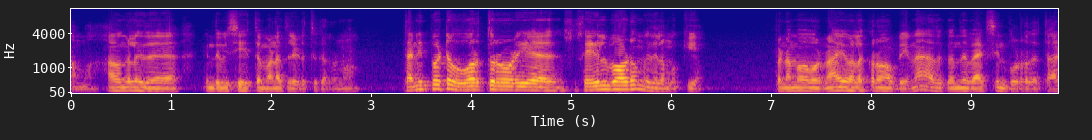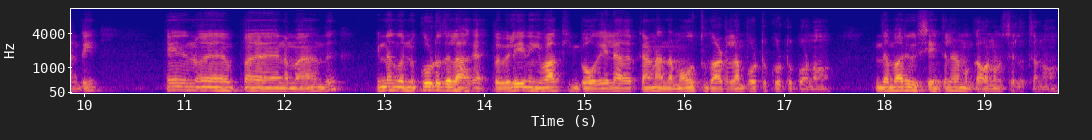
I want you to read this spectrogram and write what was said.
ஆமாம் அவங்களும் இதை இந்த விஷயத்தை மனத்தில் எடுத்துக்கிறணும். தனிப்பட்ட ஒவ்வொருத்தருடைய செயல்பாடும் இதில் முக்கியம். இப்போ நம்ம ஒரு நாய் வளர்க்குறோம் அப்படின்னா அதுக்கு வந்து வேக்சின் போடுறதை தாண்டி இப்போ நம்ம வந்து இன்னும் கொஞ்சம் கூடுதலாக இப்போ வெளியே நீங்கள் வாக்கிங் போகையில் அதற்கான அந்த மவுத் கார்டெல்லாம் போட்டு கூட்டு போகணும். இந்த மாதிரி விஷயங்களை நம்ம கவனம் செலுத்தணும்.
